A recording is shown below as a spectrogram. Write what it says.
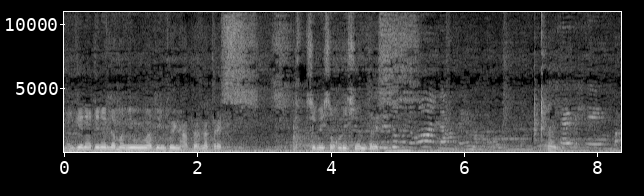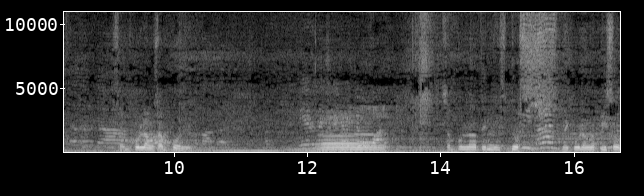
lagyan natin ng laman yung ating coin hopper na tres. Kasi may sukli siyang tres. Ayan. Sample lang, sample. Ah, sample natin is dos. May kulang na piso.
